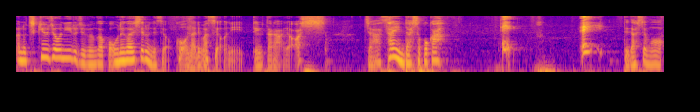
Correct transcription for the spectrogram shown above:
あの地球上にいる自分がこうお願いしてるんですよこうなりますようにって言ったらよしじゃあサイン出しとこうかえいえいって出しても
